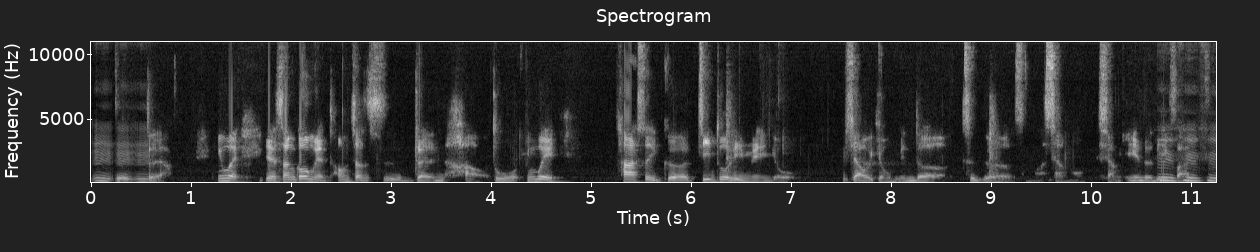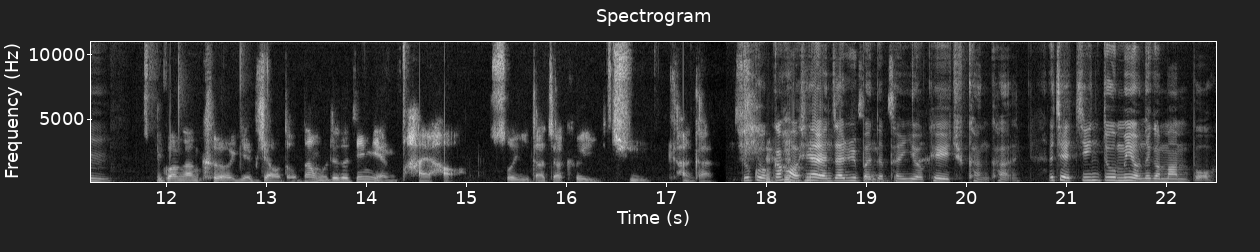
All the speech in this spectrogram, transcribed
嗯嗯嗯，对啊，因为野山公园通常是人好多，因为它是一个京都里面有比较有名的这个什么响响应的地嗯方，哼哼，观光客也比较多。但我觉得今年还好，所以大家可以去看看。如果刚好现在人在日本的 朋友可以去看看，而且京都没有那个曼博，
